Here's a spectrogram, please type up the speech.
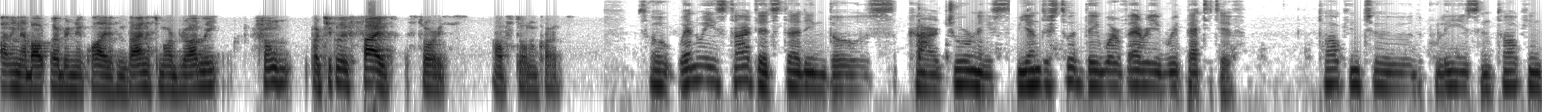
I mean about urban inequalities and violence more broadly from particularly five stories of stolen cars? So when we started studying those car journeys, we understood they were very repetitive. Talking to the police and talking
